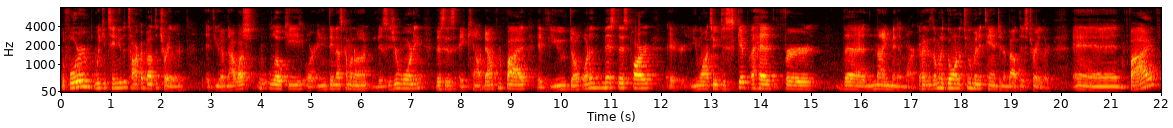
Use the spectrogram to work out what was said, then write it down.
before we continue to talk about the trailer, if you have not watched Loki or anything that's coming on, this is your warning. This is a countdown from five. If you don't want to miss this part, eh, you want to just skip ahead for the nine minute mark. Uh, because I'm going to go on a two minute tangent about this trailer. And five,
